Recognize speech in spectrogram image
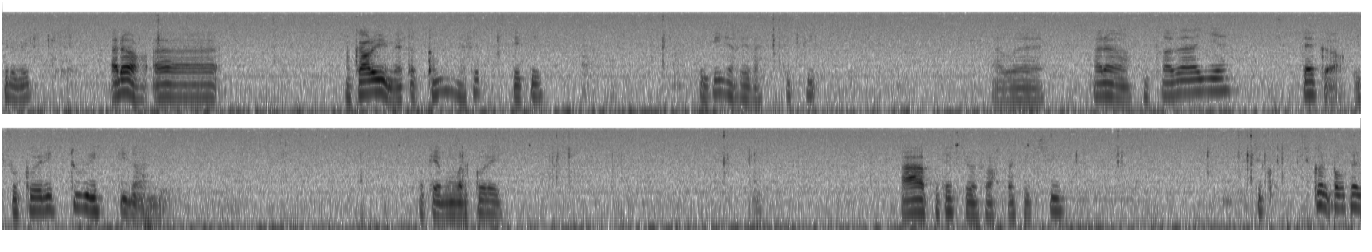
c'est le mec. Alors, euh... Encore lui, mais attends, comment il a fait TP TP, j'arrive à TP. Ah ouais. Alors, on travaille. D'accord, il faut coller tous les students. Ok, bon, on va le coller. Ah, peut-être qu'il va falloir passer dessus. C'est quoi, le bordel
